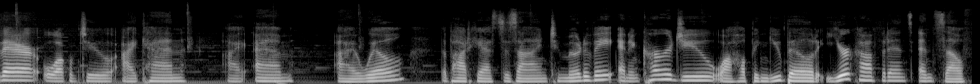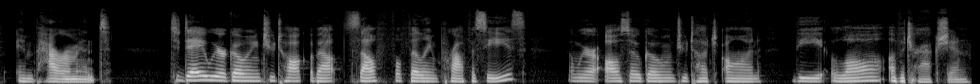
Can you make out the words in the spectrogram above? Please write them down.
there, welcome to I Can, I Am, I Will, the podcast designed to motivate and encourage you while helping you build your confidence and self empowerment. Today, we are going to talk about self fulfilling prophecies, and we are also going to touch on the law of attraction.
